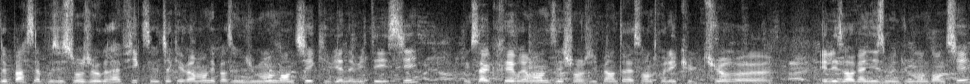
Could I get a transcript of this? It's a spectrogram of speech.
de par sa position géographique, ça veut dire qu'il y a vraiment des personnes du monde entier qui viennent habiter ici. Donc ça crée vraiment des échanges hyper intéressants entre les cultures euh, et les organismes du monde entier.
